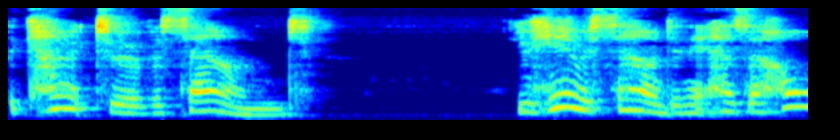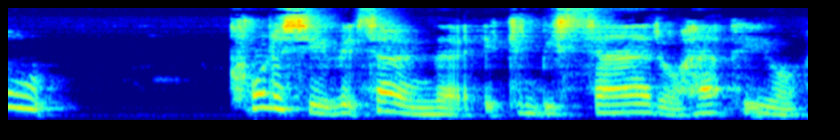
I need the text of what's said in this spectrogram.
the character of a sound. You hear a sound and it has a whole quality of its own that it can be sad or happy or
